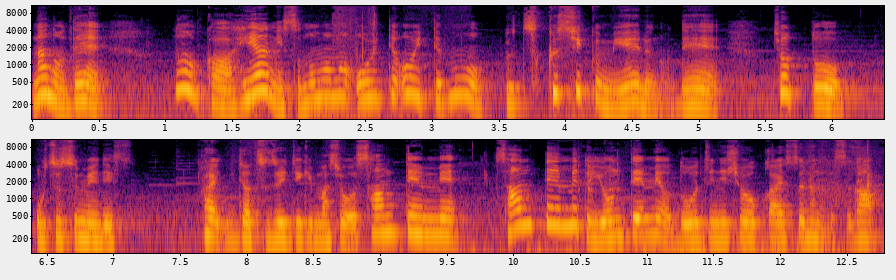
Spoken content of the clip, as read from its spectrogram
なのでなんか部屋にそのまま置いておいても美しく見えるのでちょっとおすすめです。はいじゃあ続いていきましょう。3点目。3点目と4点目を同時に紹介するんですが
